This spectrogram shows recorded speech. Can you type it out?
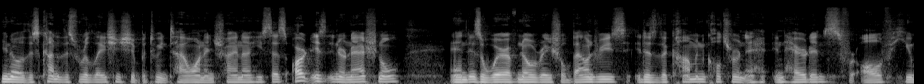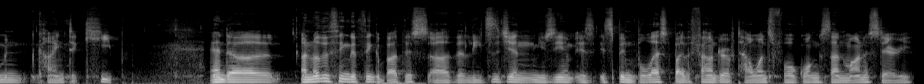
you know, this kind of this relationship between Taiwan and China, he says art is international and is aware of no racial boundaries. It is the common cultural in- inheritance for all of humankind to keep. And uh, another thing to think about this, uh, the Li Zijian Museum is it's been blessed by the founder of Taiwan's Fo Guangshan Monastery,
